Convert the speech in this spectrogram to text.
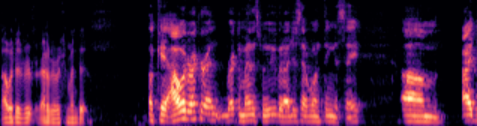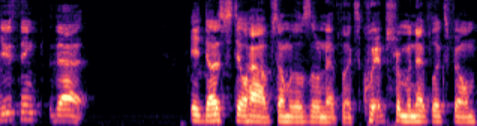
I would I would recommend it. Okay, I would recommend recommend this movie, but I just have one thing to say. Um, I do think that it does still have some of those little Netflix quips from a Netflix film.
